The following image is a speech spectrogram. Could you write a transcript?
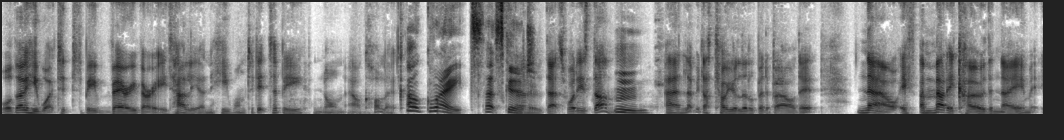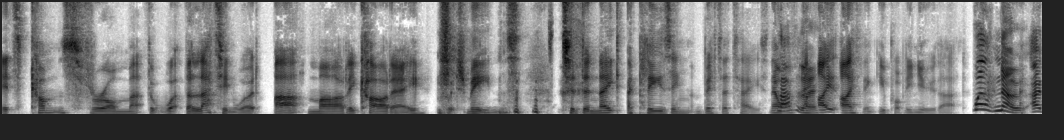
although he wanted it to be very, very Italian, he wanted it to be non-alcoholic. oh great that's good So that's what he's done. And let me just tell you a little bit about it. Now, if Amarico, the name, it comes from the the Latin word amaricare, which means to donate a pleasing bitter taste. Now, I, Lovely. I, I think you probably knew that. Well, no, I,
